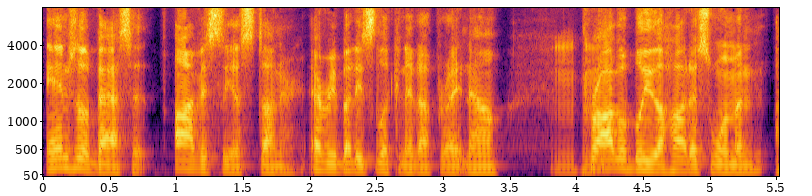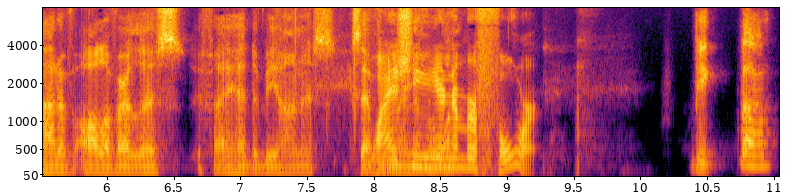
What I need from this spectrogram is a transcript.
Angela Bassett, obviously a stunner. Everybody's looking it up right now. Mhm. Probably the hottest woman out of all of our lists, if I had to be honest. Except Why is she your one. number four? Be- well,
